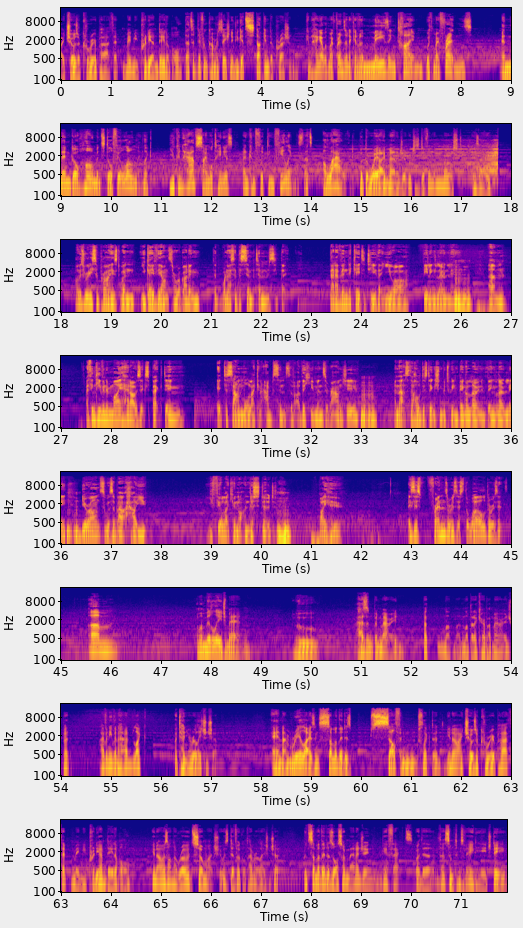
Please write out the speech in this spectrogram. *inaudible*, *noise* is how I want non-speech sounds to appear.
I chose a career path that made me pretty undateable. That's a different conversation. If you get stuck in depression, I can hang out with my friends and I can have an amazing time with my friends and then go home and still feel lonely. Like you can have simultaneous and conflicting feelings. That's allowed. But the way I manage it, which is different than most, is I I was really surprised when you gave the answer regarding the, when I said the symptoms that that have indicated to you that you are feeling lonely. Mm-hmm. Um, I think even in my head, I was expecting it to sound more like an absence of other humans around you. Mm-mm. And that's the whole distinction between being alone and being lonely. Mm-mm. Your answer was about how you you feel like you're not understood. Mm-hmm. By who? Is this friends or is this the world or is it Um, I'm a middle-aged man who hasn't been married. That not not that I care about marriage, but I haven't even had like a ten-year relationship, and I'm realizing some of it is self-inflicted. You know, I chose a career path that made me pretty undateable. You know, I was on the road so much; it was difficult to have a relationship. But some of it is also managing the effects or the the symptoms of ADHD,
